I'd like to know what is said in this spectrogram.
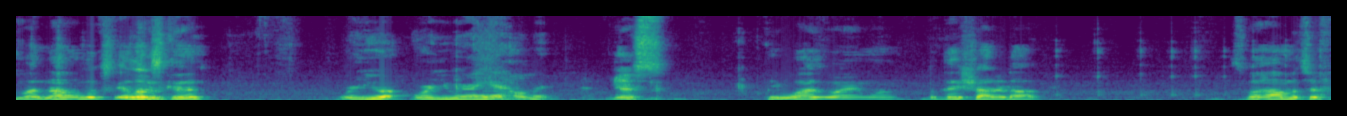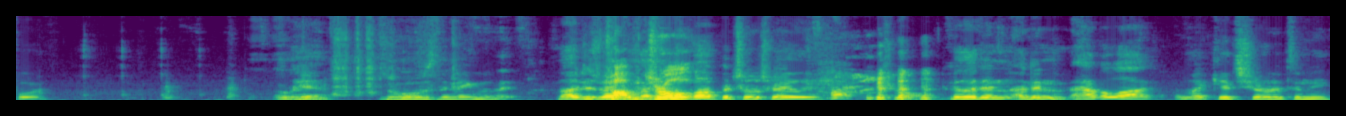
But no, it looks it looks good. Were you were you wearing a helmet? Yes. He was wearing one, but they shot it off. That's what helmets are for. So, yeah. So what was the name of it? No, I just Paw recommended Patrol. the Paw Patrol trailer Hot Patrol. because I didn't I didn't have a lot, and my kids showed it to me.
